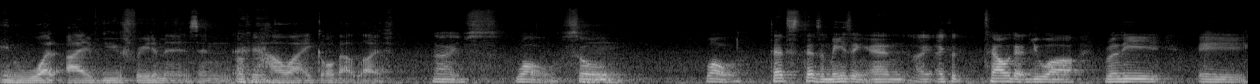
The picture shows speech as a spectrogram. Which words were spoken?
in what I view freedom is and, and how I go about life. Nice. Wow. So. Mm. Wow, that's that's amazing, and I, I could tell that you are really a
